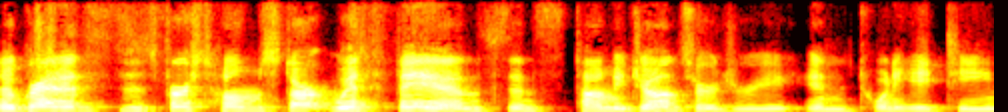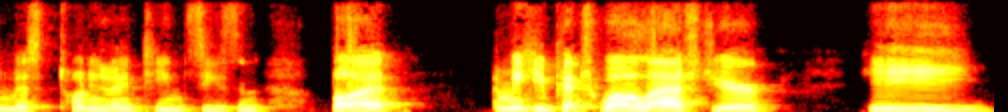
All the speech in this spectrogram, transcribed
now granted, this is his first home start with fans since Tommy John surgery in 2018, missed 2019 season. But I mean, he pitched well last year. He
